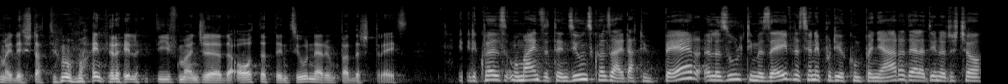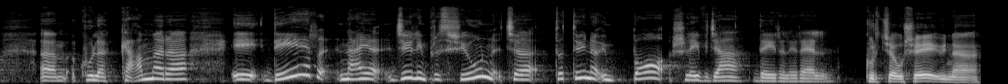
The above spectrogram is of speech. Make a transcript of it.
ma è stato un momento relativamente da alta attenzione e un po' di stress. In quels moments de tensiuns quels hai dat un per las ultimas eivnas, io ne podia accompagnare della d'una da ciò um, con la camera. E der naia giù l'impressione che tutta una un po' schlev già d'era l'erel. Curcia usce una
